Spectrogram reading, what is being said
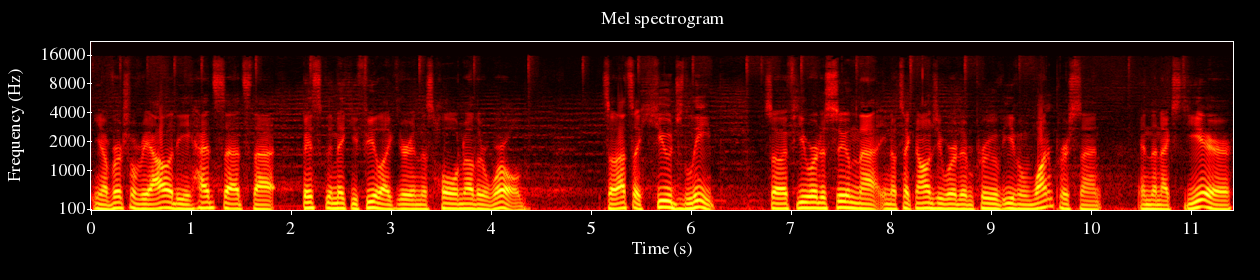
you know, virtual reality headsets that basically make you feel like you're in this whole nother world. So that's a huge leap so if you were to assume that you know technology were to improve even 1% in the next year,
